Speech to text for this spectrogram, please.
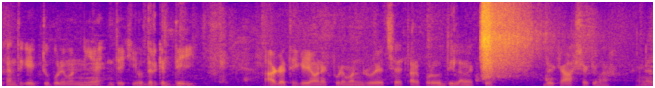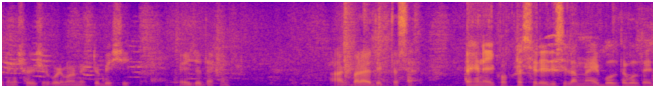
এখান থেকে একটু পরিমাণ নিয়ে দেখি, ওদেরকে দেই। আগে থেকেই অনেক পরিমাণ রয়েছে, তারপরেও দিলাম একটু, দেখে আসে কিনা। মানে এখানে সরিষার পরিমাণ অনেকটা বেশি। এই যে দেখেন, আগ বাড়ায় দেখতেছে। দেখেন, এই কোকটা ছেড়ে দিয়েছিলাম না, এই বলতে বলতে এই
